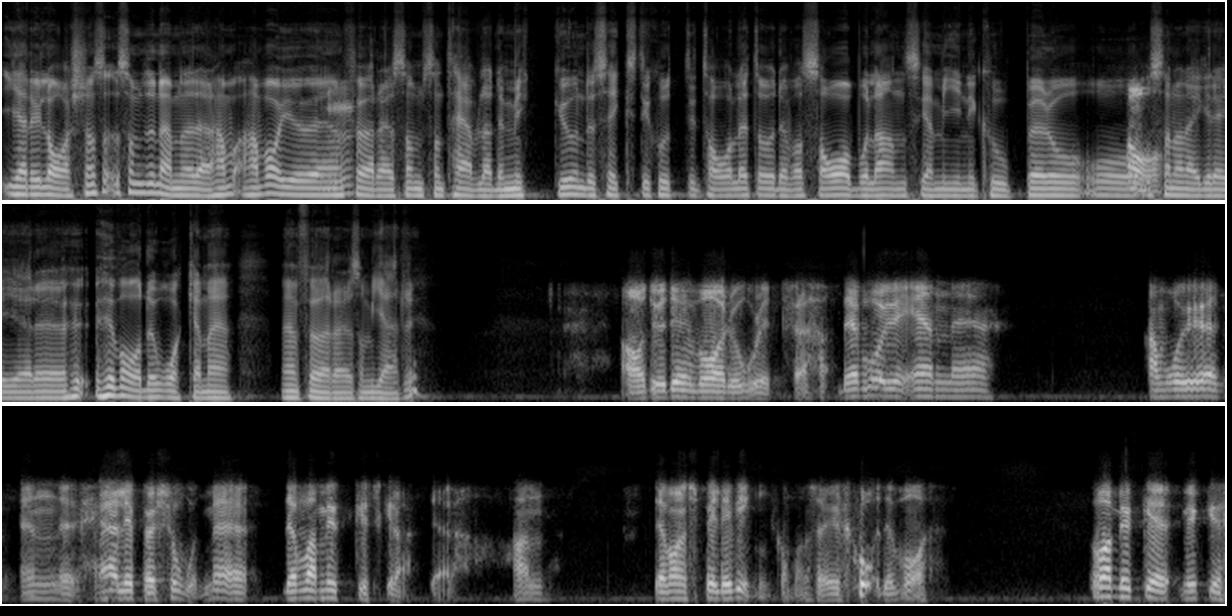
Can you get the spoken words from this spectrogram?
Jerry Larsson som du nämner där, han, han var ju en Mm. förare som, som tävlade mycket under 60-70-talet och det var Saab och Lancia, Mini Cooper och, och, Ja. och sådana där grejer. Eh, Hur, hur var det att åka med, med en förare som Jerry? Ja du, det var roligt. För det var ju en... Eh, han var ju en, en härlig person. Med, det var mycket skratt där. Han, det var en spelevink om man säger så. Det var, det var mycket, mycket...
